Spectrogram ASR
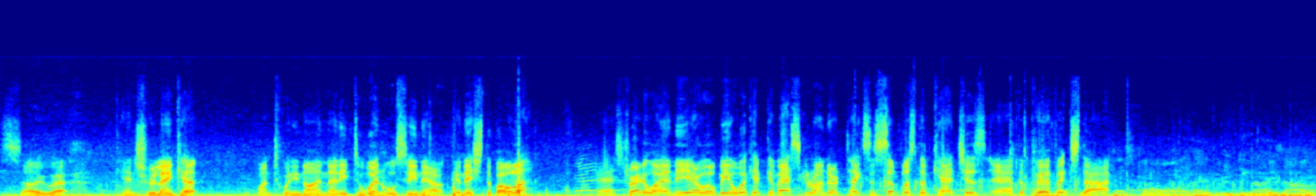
So uh, can Sri Lanka, 129 they need to win, we'll see now. Ganesh the bowler, and straight away in the air will be a wicket. Gavaskar under it, takes the simplest of catches and the perfect start. First ball and Indika is out.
